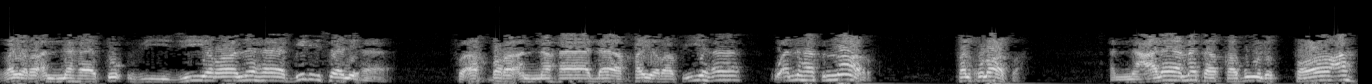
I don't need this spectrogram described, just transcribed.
غير أنها تؤذي جيرانها بلسانها فأخبر أنها لا خير فيها وأنها في النار. فالخلاصة أن علامة قبول الطاعة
